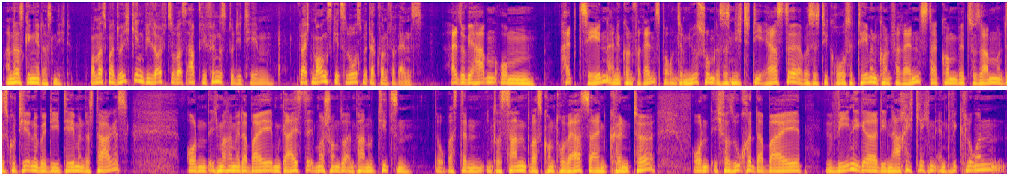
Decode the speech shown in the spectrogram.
Anders ginge das nicht. Wollen wir es mal durchgehen? Wie läuft sowas ab? Wie findest du die Themen? Vielleicht morgens geht's los mit der Konferenz. Also wir haben um halb zehn eine Konferenz bei uns im Newsroom. Das ist nicht die erste, aber es ist die große Themenkonferenz. Da kommen wir zusammen und diskutieren über die Themen des Tages. Und ich mache mir dabei im Geiste immer schon so ein paar Notizen. So, was denn interessant, was kontrovers sein könnte. Und ich versuche dabei weniger die nachrichtlichen Entwicklungen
